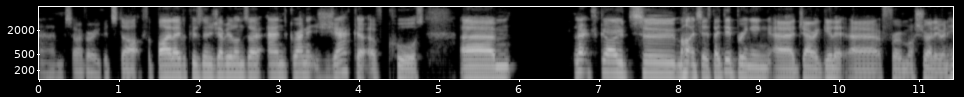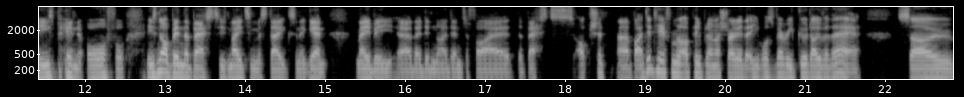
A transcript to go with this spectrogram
Um, so a very good start for Bayer Leverkusen and Xabi Alonso and Granit Xhaka, of course. Um, let's go to Martin says they did bring in uh, Jarred Gillett uh, from Australia, and he's been awful. He's not been the best. He's made some mistakes, and again, maybe uh, they didn't identify the best option. Uh, but I did hear from a lot of people in Australia that he was very good over there. So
